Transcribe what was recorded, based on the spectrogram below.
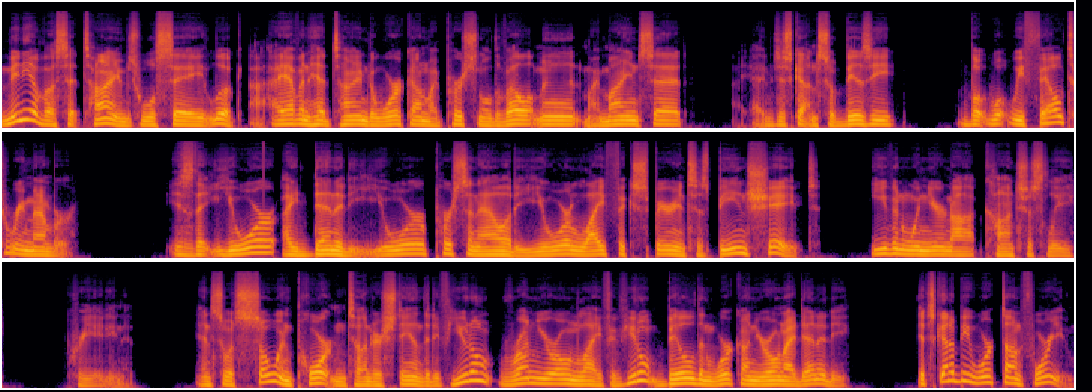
Many of us at times will say, Look, I haven't had time to work on my personal development, my mindset. I've just gotten so busy. But what we fail to remember is that your identity, your personality, your life experience is being shaped even when you're not consciously creating it. And so it's so important to understand that if you don't run your own life, if you don't build and work on your own identity, it's going to be worked on for you.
